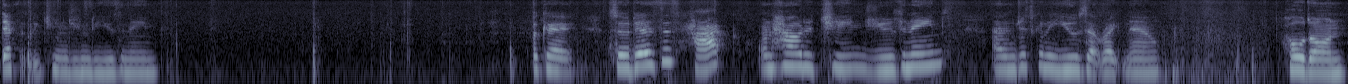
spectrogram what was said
Definitely changing the username. Okay, so there's this hack on how to change usernames, I'm just gonna use that right now. Hold on.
